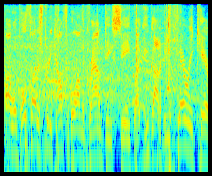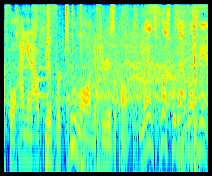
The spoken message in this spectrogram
All right, well, both fighters pretty comfortable on the ground, DC, but you got to be very careful hanging out here for too long if you're his opponent. Lands flush with that right hand.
